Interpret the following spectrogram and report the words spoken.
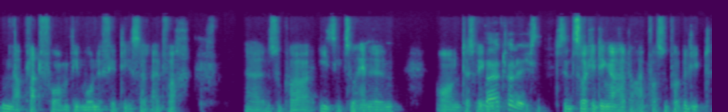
einer Plattform wie Monefit. Die ist halt einfach äh, super easy zu handeln. Und deswegen ja, sind solche Dinge halt auch einfach super beliebt.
